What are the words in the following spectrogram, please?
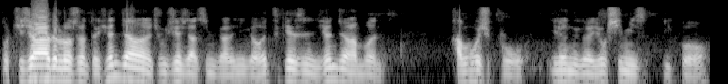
또 기자들로서 또 현장을 중시하지 않습니까? 그러니까 어떻게 해서 현장 한번 가보고 싶고 이런 그 욕심이 있고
